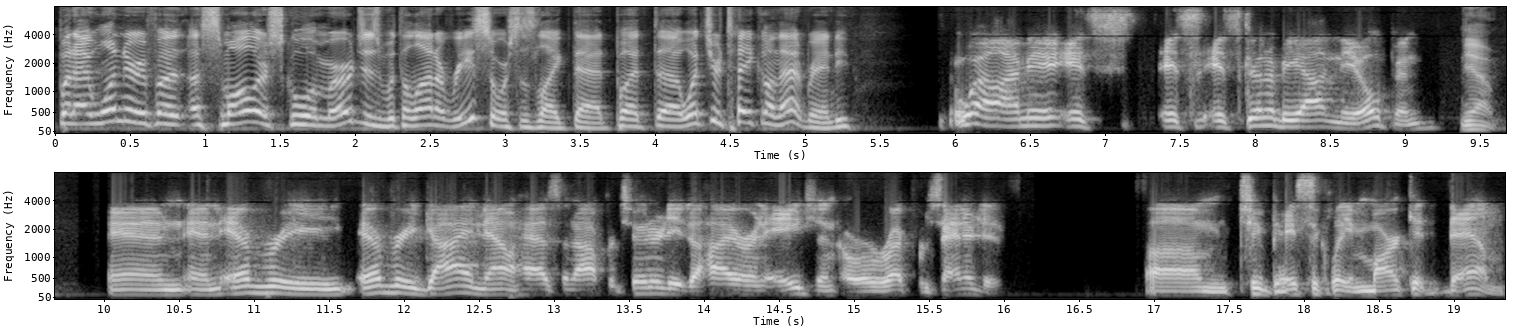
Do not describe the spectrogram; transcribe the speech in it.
but I wonder if a, a smaller school emerges with a lot of resources like that. But uh, what's your take on that, Randy? Well, I mean, it's it's it's going to be out in the open, yeah. And and every every guy now has an opportunity to hire an agent or a representative um, to basically market them,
